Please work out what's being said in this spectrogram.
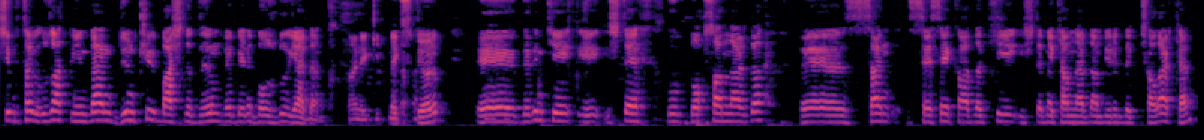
şimdi tabii uzatmayayım ben dünkü başladığım ve beni bozduğu yerden hani gitmek istiyorum. E, dedim ki e, işte bu 90'larda e, sen SSK'daki işte mekanlardan birinde çalarken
